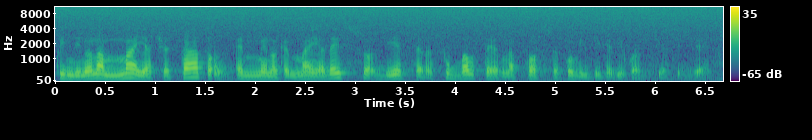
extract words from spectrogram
quindi non ha mai accettato, e meno che mai adesso, di essere subalterna a forze politiche di qualsiasi genere.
